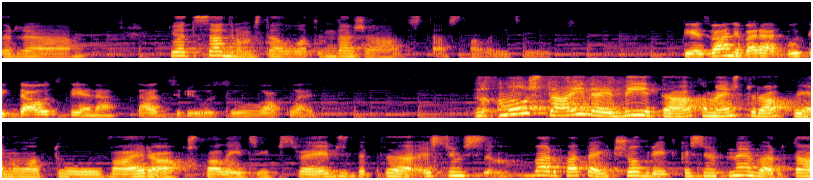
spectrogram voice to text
Tur ļoti sadrumstalot un dažādas tās palīdzības. Tie zvani varētu būt tik daudz dienā. Tāds ir jūsu aplēses. Nu, mūsu tā ideja bija tā, ka mēs tur apvienotu vairākus palīdzības veidus, bet uh, es jums varu pateikt šobrīd, ka es nevaru tā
